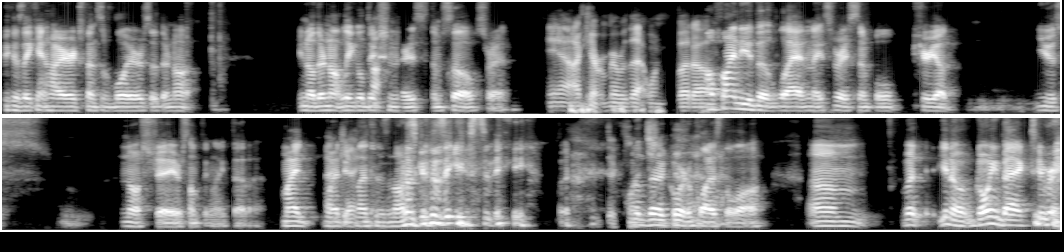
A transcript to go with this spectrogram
because they can't hire expensive lawyers or they're not, you know, they're not legal dictionaries themselves, right? yeah, I can't remember that one, but uh, I'll find you the Latin. It's very simple. Curiat use nostre or something like that. My my Okay. declension is not as good as it used to be. but the but the court applies the law. Um, but you know, going back to Rei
